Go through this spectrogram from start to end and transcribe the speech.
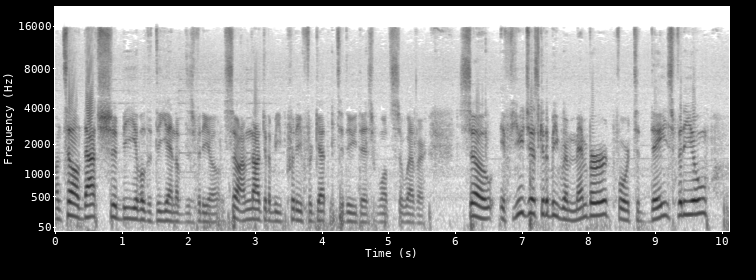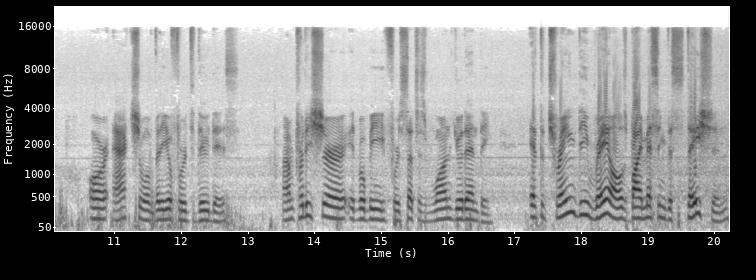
until that should be able to the end of this video. So, I'm not going to be pretty forget to do this whatsoever. So, if you just gonna be remembered for today's video or actual video for to do this, I'm pretty sure it will be for such as one good ending. If the train derails by missing the station,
